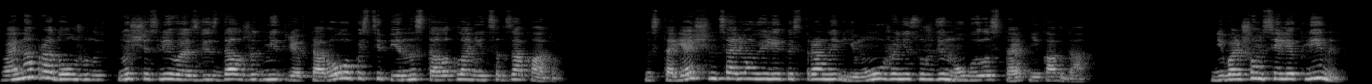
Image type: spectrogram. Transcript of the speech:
Война продолжилась, но счастливая звезда Лжедмитрия II постепенно стала клониться к закату. Настоящим царем великой страны ему уже не суждено было стать никогда. В небольшом селе Клины,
